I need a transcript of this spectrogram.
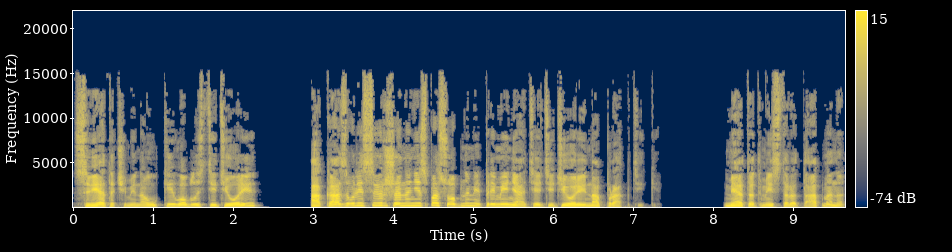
светочами науки в области теории, оказывались совершенно неспособными применять эти теории на практике. Метод мистера Тапмана,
